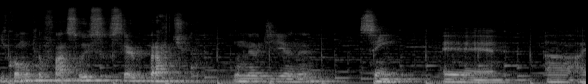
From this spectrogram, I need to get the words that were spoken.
E como que eu faço isso ser prático no meu dia, né? Sim, é, a, a,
